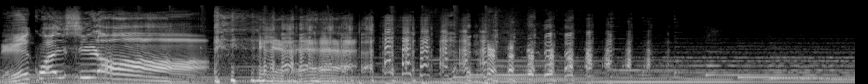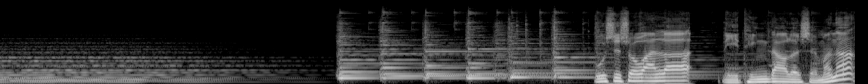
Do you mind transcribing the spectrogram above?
没关系啦。故事说完了，你听到了什么呢？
